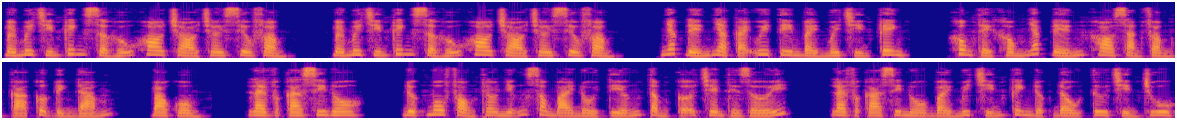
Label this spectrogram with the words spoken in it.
79 Kinh sở hữu kho trò chơi siêu phẩm. 79 Kinh sở hữu kho trò chơi siêu phẩm. Nhắc đến nhà cái uy tín 79 Kinh, không thể không nhắc đến kho sản phẩm cá cược đình đám, bao gồm Live Casino, được mô phỏng theo những sòng bài nổi tiếng tầm cỡ trên thế giới. Live Casino 79 Kinh được đầu tư chỉn chu,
